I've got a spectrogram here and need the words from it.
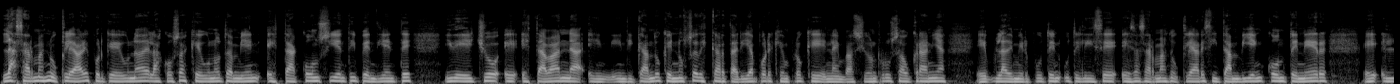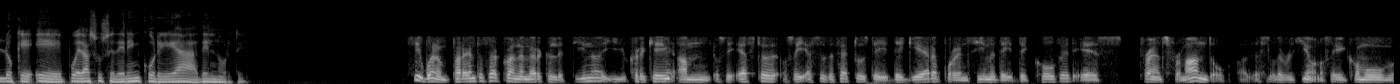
las armas nucleares? Porque una de las cosas que uno también está consciente y pendiente, y de hecho eh, estaban indicando que no se descartaría, por ejemplo, que en la invasión rusa a Ucrania Vladimir Putin utilice esas armas nucleares y también contener lo que pueda suceder en Corea del Norte. Sí, bueno, para empezar con América Latina, yo creo que um, o sea, esto, o sea, estos efectos de, de guerra por encima de, de COVID es transformando la región. O sea, como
